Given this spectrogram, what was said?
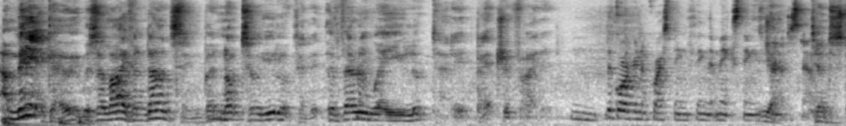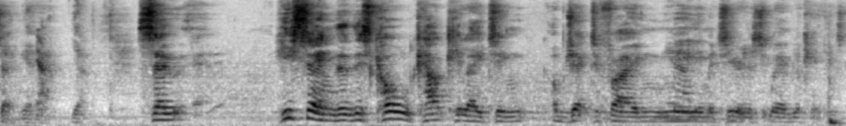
a minute ago, it was alive and dancing, but not till you looked at it. The very way you looked at it petrified it. The Gorgon, of course, being the thing that makes things yeah, turn to stone. Turn to stone, yeah. Yeah. Yeah. So uh, he's saying that this cold, calculating, objectifying, Yeah. merely materialistic way of looking at things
